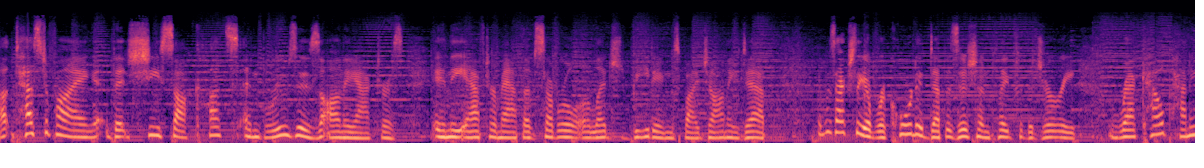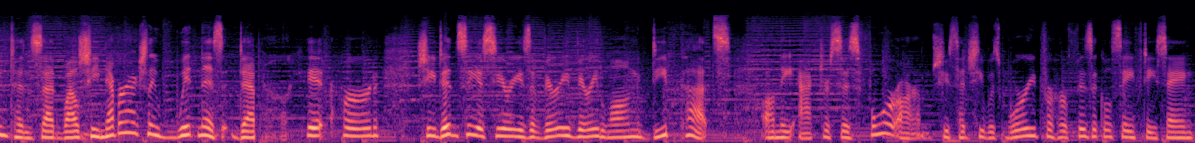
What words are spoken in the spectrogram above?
uh, testifying that she saw cuts and bruises on the actress in the aftermath of several alleged beatings by Johnny Depp. It was actually a recorded deposition played for the jury. Raquel Pennington said while she never actually witnessed Depp hit Heard, she did see a series of very, very long, deep cuts on the actress's forearm. She said she was worried for her physical safety, saying,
